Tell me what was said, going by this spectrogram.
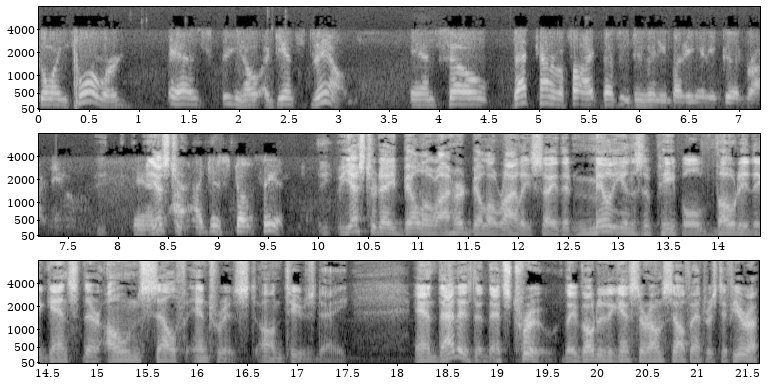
going forward as you know against them, and so that kind of a fight doesn't do anybody any good right now. And Yesterday, I, I just don't see it. Yesterday, Bill, I heard Bill O'Reilly say that millions of people voted against their own self-interest on Tuesday and that is that's true. They voted against their own self-interest. If you're a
